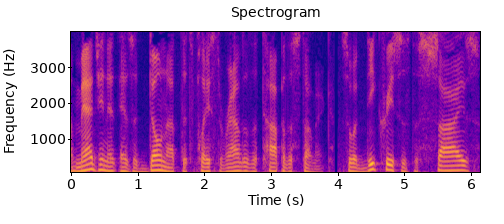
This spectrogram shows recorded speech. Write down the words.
Imagine it as a donut that's placed around the top of the stomach. So it decreases the size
